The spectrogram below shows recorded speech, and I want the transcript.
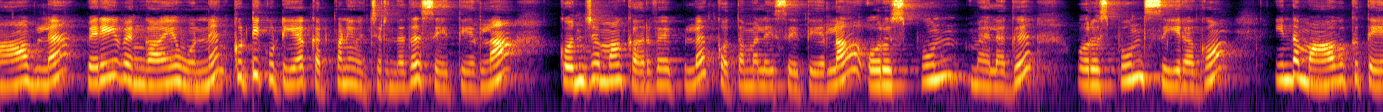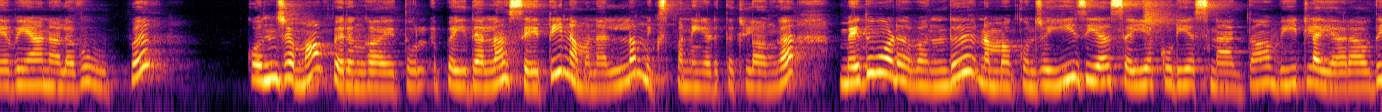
மாவில் பெரிய வெங்காயம் ஒன்று குட்டி குட்டியாக கட் பண்ணி வச்சுருந்ததை சேர்த்திடலாம். கொஞ்சமாக கருவேப்பிலை கொத்தமல்லி சேர்த்திடலாம். ஒரு ஸ்பூன் மிளகு ஒரு ஸ்பூன் சீரகம். இந்த மாவுக்கு தேவையான அளவு உப்பு கொஞ்சமாக பெருங்காயத்தூள். இப்போ இதெல்லாம் சேர்த்து நம்ம நல்லா மிக்ஸ் பண்ணி எடுத்துக்கலாங்க. மெதுவடை வந்து நம்ம கொஞ்சம் ஈஸியாக செய்யக்கூடிய ஸ்நாக் தான். வீட்டில் யாராவது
